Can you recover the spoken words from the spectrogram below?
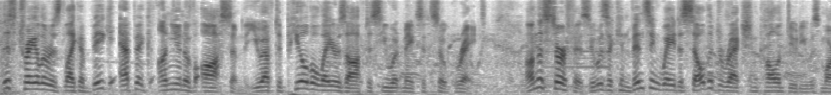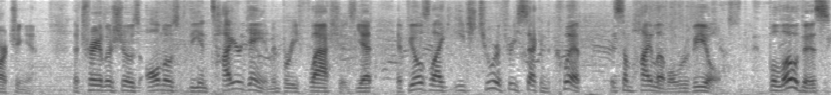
This trailer is like a big epic onion of awesome that you have to peel the layers off to see what makes it so great. On the surface, it was a convincing way to sell the direction Call of Duty was marching in. The trailer shows almost the entire game in brief flashes, yet it feels like each two or three second clip is some high level reveal. Below this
